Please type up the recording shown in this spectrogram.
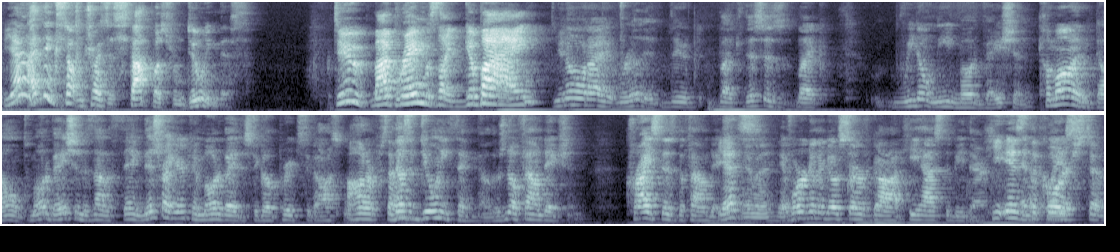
yeah, I think something tries to stop us from doing this. dude. My brain was like, goodbye. You know what I really, dude? Like this is like, we don't need motivation. Come on. We on, don't. Motivation is not a thing. This right here can motivate us to go preach the gospel. 100. It percent doesn't do anything though. There's no foundation. Christ is the foundation. Yes, Amen. If we're gonna go serve God, He has to be there. he is the a cornerstone.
